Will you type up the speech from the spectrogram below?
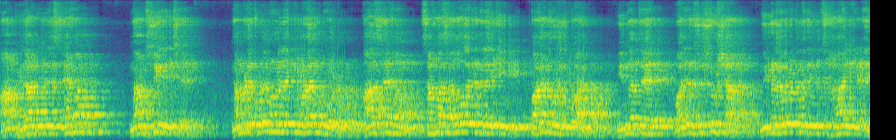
ആ പിതാവിന്റെ സ്നേഹം നാം സ്വീകരിച്ച് നമ്മുടെ കുടുംബങ്ങളിലേക്ക് മടങ്ങുമ്പോൾ ആ സ്നേഹം സഹ സഹോദരങ്ങളിലേക്ക് പകർന്നു കൊടുക്കുവാൻ ഇന്നത്തെ വചന ശുശ്രൂഷ നിങ്ങൾ ഓരോരുത്തരെയും സഹായിക്കട്ടെ.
